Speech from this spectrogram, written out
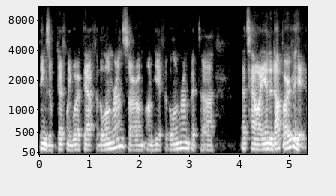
things have definitely worked out for the long run. So I'm, I'm here for the long run, but uh, that's how I ended up over here.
